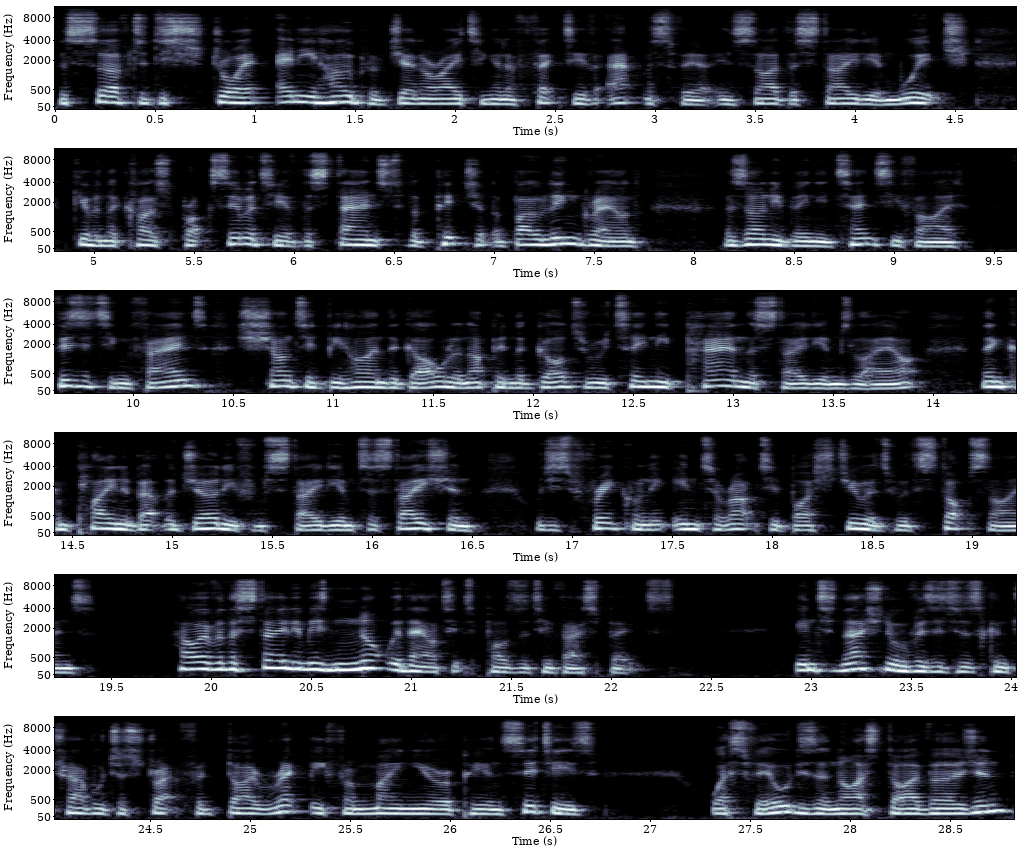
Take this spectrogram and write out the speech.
has served to destroy any hope of generating an effective atmosphere inside the stadium, which, given the close proximity of the stands to the pitch at the Boleyn ground, has only been intensified. Visiting fans, shunted behind the goal and up in the gods, routinely pan the stadium's layout, then complain about the journey from stadium to station, which is frequently interrupted by stewards with stop signs. However, the stadium is not without its positive aspects. International visitors can travel to Stratford directly from main European cities. Westfield is a nice diversion,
